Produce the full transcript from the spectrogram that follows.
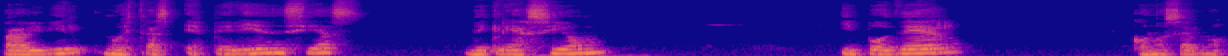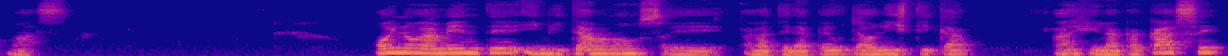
para vivir nuestras experiencias de creación y poder conocernos más. Hoy nuevamente invitamos eh, a la terapeuta holística Ángela Cacase,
